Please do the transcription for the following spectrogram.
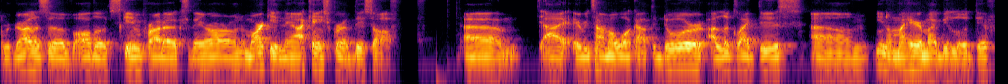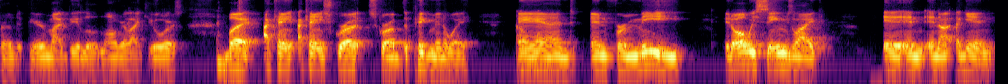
regardless of all the skin products there are on the market now, I can't scrub this off. Um, I, every time I walk out the door, I look like this. Um, you know, my hair might be a little different, the beard might be a little longer like yours, but I can't I can't scrub scrub the pigment away. And and for me, it always seems like, and and again,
